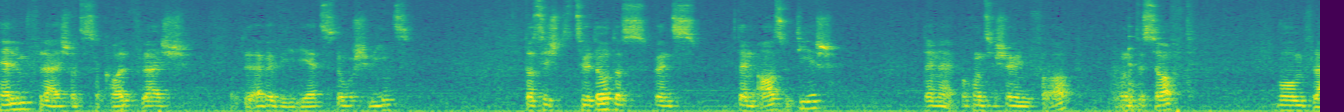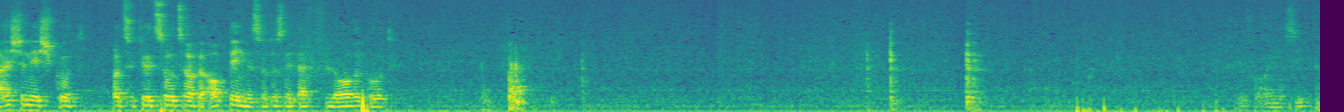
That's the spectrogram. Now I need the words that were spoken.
hellem Fleisch, also so Kalbfleisch oder eben wie jetzt hier Schweins. Das ist dazu da, dass wenn es dann ansortierst, dann bekommt es eine schöne Farbe und der Saft, der im Fleisch ist, geht, also tut sozusagen abbinden, sodass es nicht einfach verloren geht. Hier von einer Seite.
